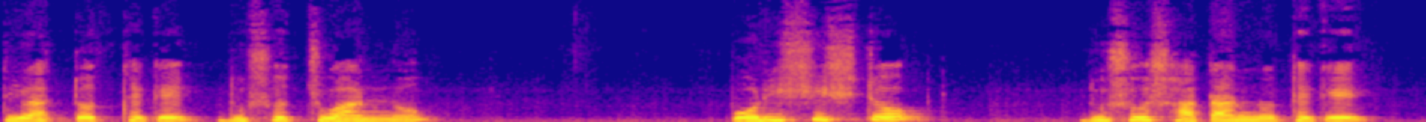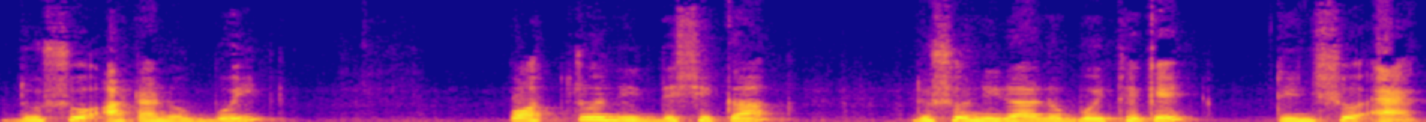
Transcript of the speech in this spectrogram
তিয়াত্তর থেকে দুশো চুয়ান্ন, পরিশিষ্ট দুশো সাতান্ন থেকে দুশো আটানব্বই, পত্র নির্দেশিকা দুশো নিরানব্বই থেকে তিনশো এক।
